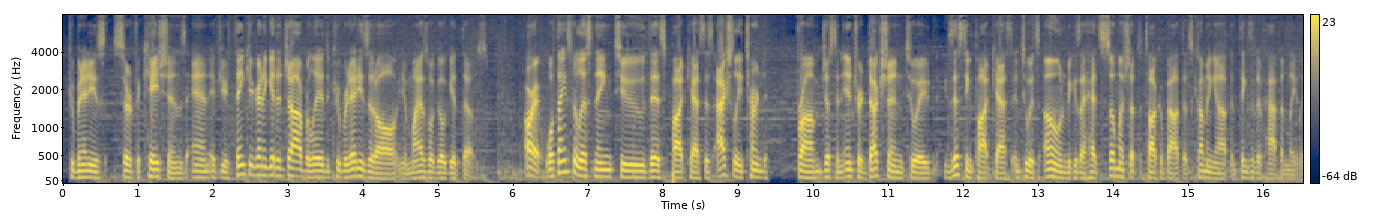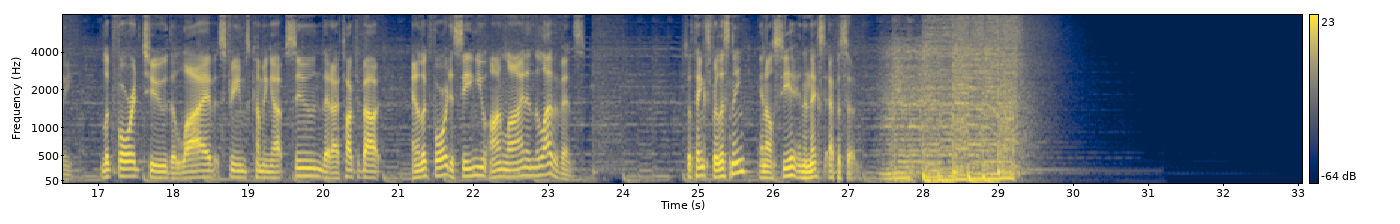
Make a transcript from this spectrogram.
Kubernetes certifications, and if you think you're going to get a job related to Kubernetes at all, you might as well go get those. All right, well, thanks for listening to this podcast. It's actually turned from just an introduction to an existing podcast into its own because I had so much stuff to talk about that's coming up and things that have happened lately. Look forward to the live streams coming up soon that I've talked about, and I look forward to seeing you online in the live events. So thanks for listening, and I'll see you in the next episode.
